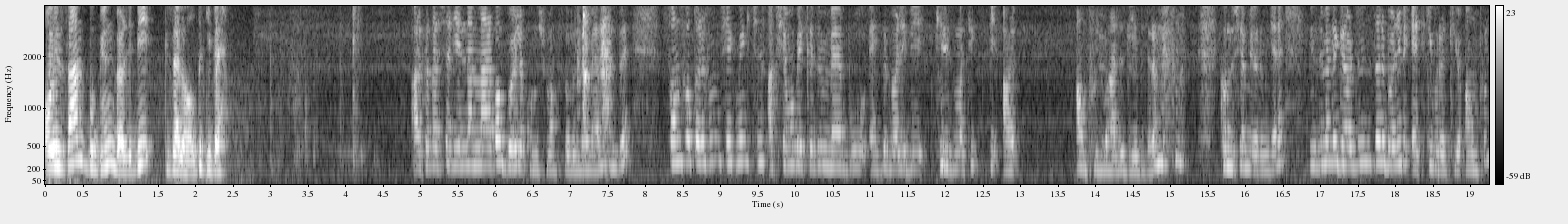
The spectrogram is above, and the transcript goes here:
O yüzden bugün böyle bir güzel oldu gibi. Arkadaşlar yeniden merhaba. Böyle konuşmak zorundayım herhalde. Son fotoğrafımı çekmek için akşamı bekledim ve bu evde böyle bir prizmatik bir ampul vardı diyebilirim. Konuşamıyorum gene. Yüzüme de gördüğünüz üzere böyle bir etki bırakıyor ampul.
